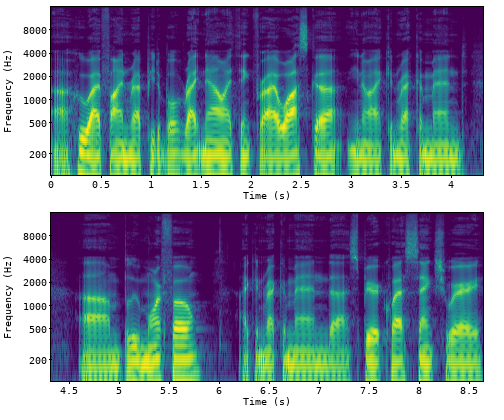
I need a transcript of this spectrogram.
uh, who I find reputable. Right now, I think for ayahuasca, you know I can recommend um, Blue Morpho. I can recommend uh, Spirit Quest Sanctuary.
